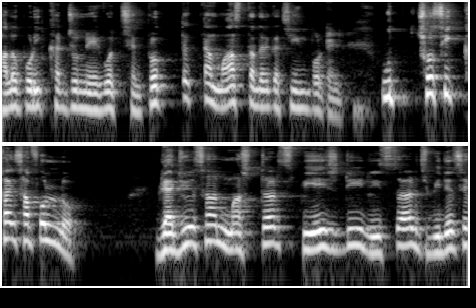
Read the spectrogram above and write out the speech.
ভালো পরীক্ষার জন্য এগোচ্ছেন, প্রত্যেকটা মাস তাদের কাছে ইম্পর্টেন্ট উচ্চশিক্ষায় সাফল্য। গ্র্যাজুয়েশন মাস্টার্স পিএইচডি রিসার্চ বিদেশে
